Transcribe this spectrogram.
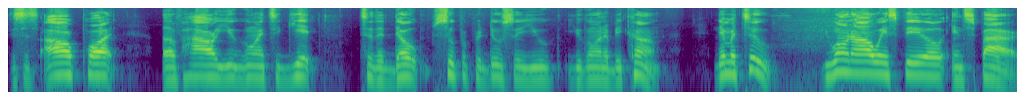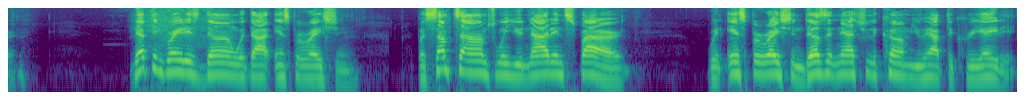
This is all part of how you're going to get to the dope super producer you you're going to become. Number 2, you won't always feel inspired. Nothing great is done without inspiration. But sometimes when you're not inspired, when inspiration doesn't naturally come, you have to create it.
